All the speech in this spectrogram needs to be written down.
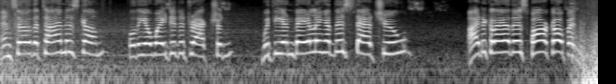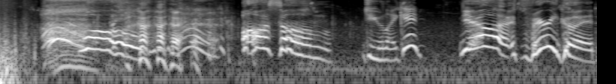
And so the time has come for the awaited attraction. With the unveiling of this statue, I declare this park open. Whoa! awesome! Do you like it? Yeah, it's very good.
